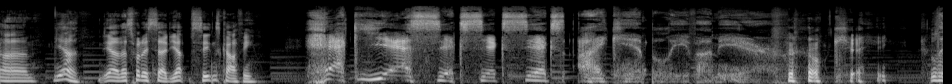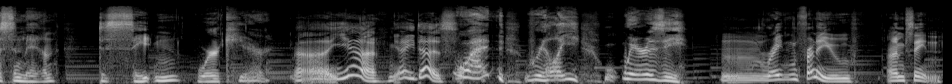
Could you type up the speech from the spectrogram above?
Um, yeah, yeah, that's what I said. Yep, Satan's Coffee. Heck yes, 666. I can't believe I'm here. okay. Listen, man, does Satan work here? Uh, yeah, yeah, he does. What? Really? Where is he? Mm, right in front of you. I'm Satan.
